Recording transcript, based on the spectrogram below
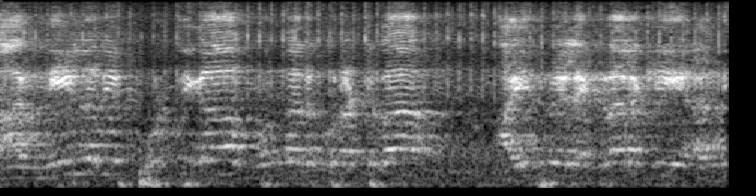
ఆ నీళ్ళని పూర్తిగా ముందనుకున్నట్టుగా ఐదు వేల ఎకరాలకి అంది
